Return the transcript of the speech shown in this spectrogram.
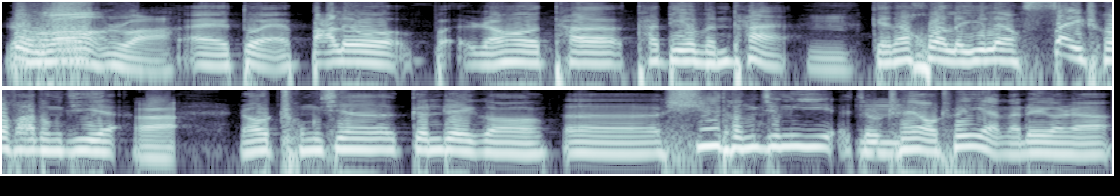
然后爆缸是吧？哎，对，八六，然后他他爹文泰嗯，给他换了一辆赛车发动机，哎，然后重新跟这个呃须藤精一，就是嗯。陈小春演的这个人，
